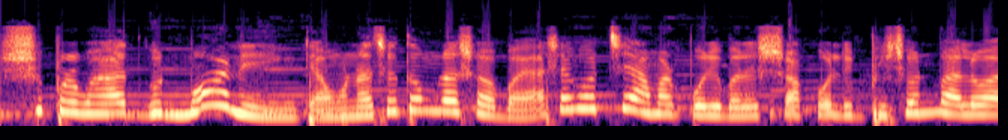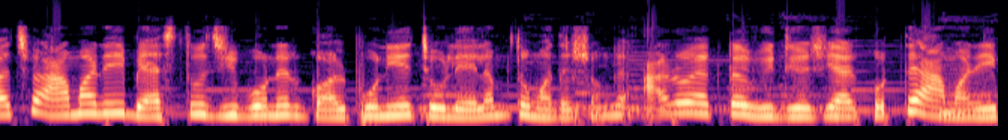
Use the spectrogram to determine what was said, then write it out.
সুপ্রভাত গুড মর্নিং কেমন আছো তোমরা সবাই? আশা করছি আমার পরিবারের সকলে ভীষণ ভালো আছো। আমার এই ব্যস্ত জীবনের গল্প নিয়ে চলে এলাম তোমাদের সঙ্গে আরও একটা ভিডিও শেয়ার করতে আমার এই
